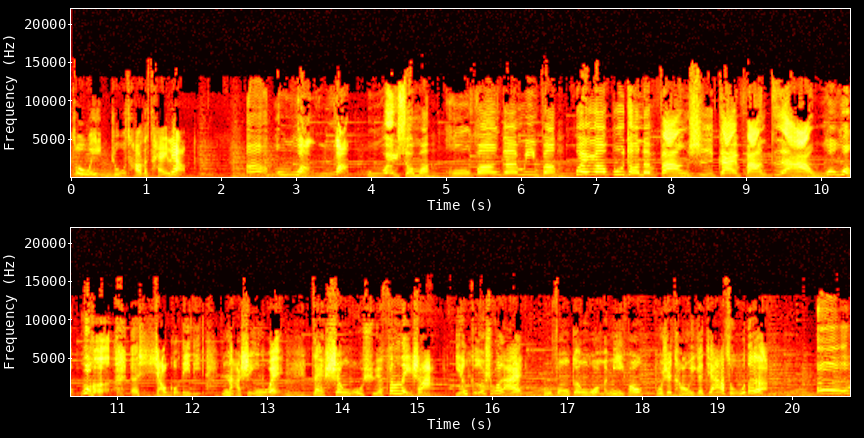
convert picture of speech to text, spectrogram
作为筑巢的材料。啊，汪汪！为什么胡蜂跟蜜蜂会用不同的方式盖房子啊？汪汪汪！呃，小狗弟弟，那是因为在生物学分类上，严格说来，胡蜂跟我们蜜蜂不是同一个家族的。哦。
